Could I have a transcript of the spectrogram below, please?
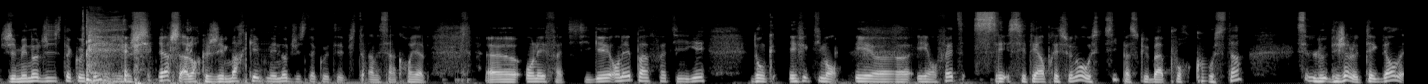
J'ai mes notes juste à côté. je cherche alors que j'ai marqué mes notes juste à côté. Putain, mais c'est incroyable. Euh, on est fatigué, on n'est pas fatigué. Donc, effectivement. Et, euh, et en fait, c'était impressionnant aussi parce que bah, pour Costa, le, déjà le takedown,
